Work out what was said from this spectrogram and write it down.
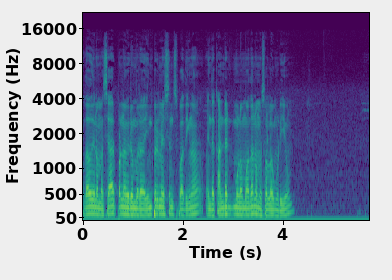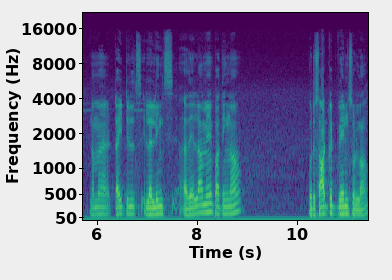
அதாவது நம்ம ஷேர் பண்ண விரும்புகிற இன்ஃபர்மேஷன்ஸ் பார்த்திங்கன்னா இந்த கண்டென்ட் மூலமாக தான் நம்ம சொல்ல முடியும். நம்ம டைட்டில்ஸ் இல்லை லிங்க்ஸ் அது எல்லாமே பார்த்திங்கன்னா ஒரு ஷார்ட்கட் வேன்னு சொல்லலாம்.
